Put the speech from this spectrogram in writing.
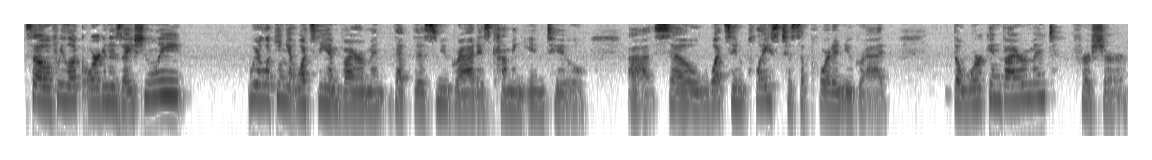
So, if we look organizationally, we're looking at what's the environment that this new grad is coming into. Uh, so, what's in place to support a new grad? The work environment, for sure.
